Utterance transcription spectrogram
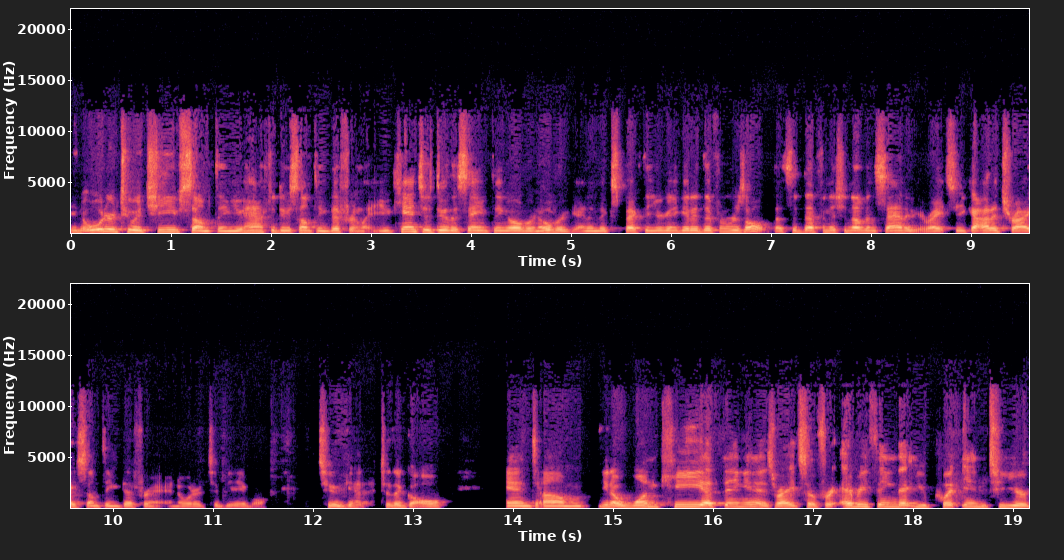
in order to achieve something, you have to do something differently. You can't just do the same thing over and over again and expect that you're going to get a different result. That's the definition of insanity, right? So you got to try something different in order to be able to get to the goal and um, you know, one key uh, thing is right. So for everything that you put into your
